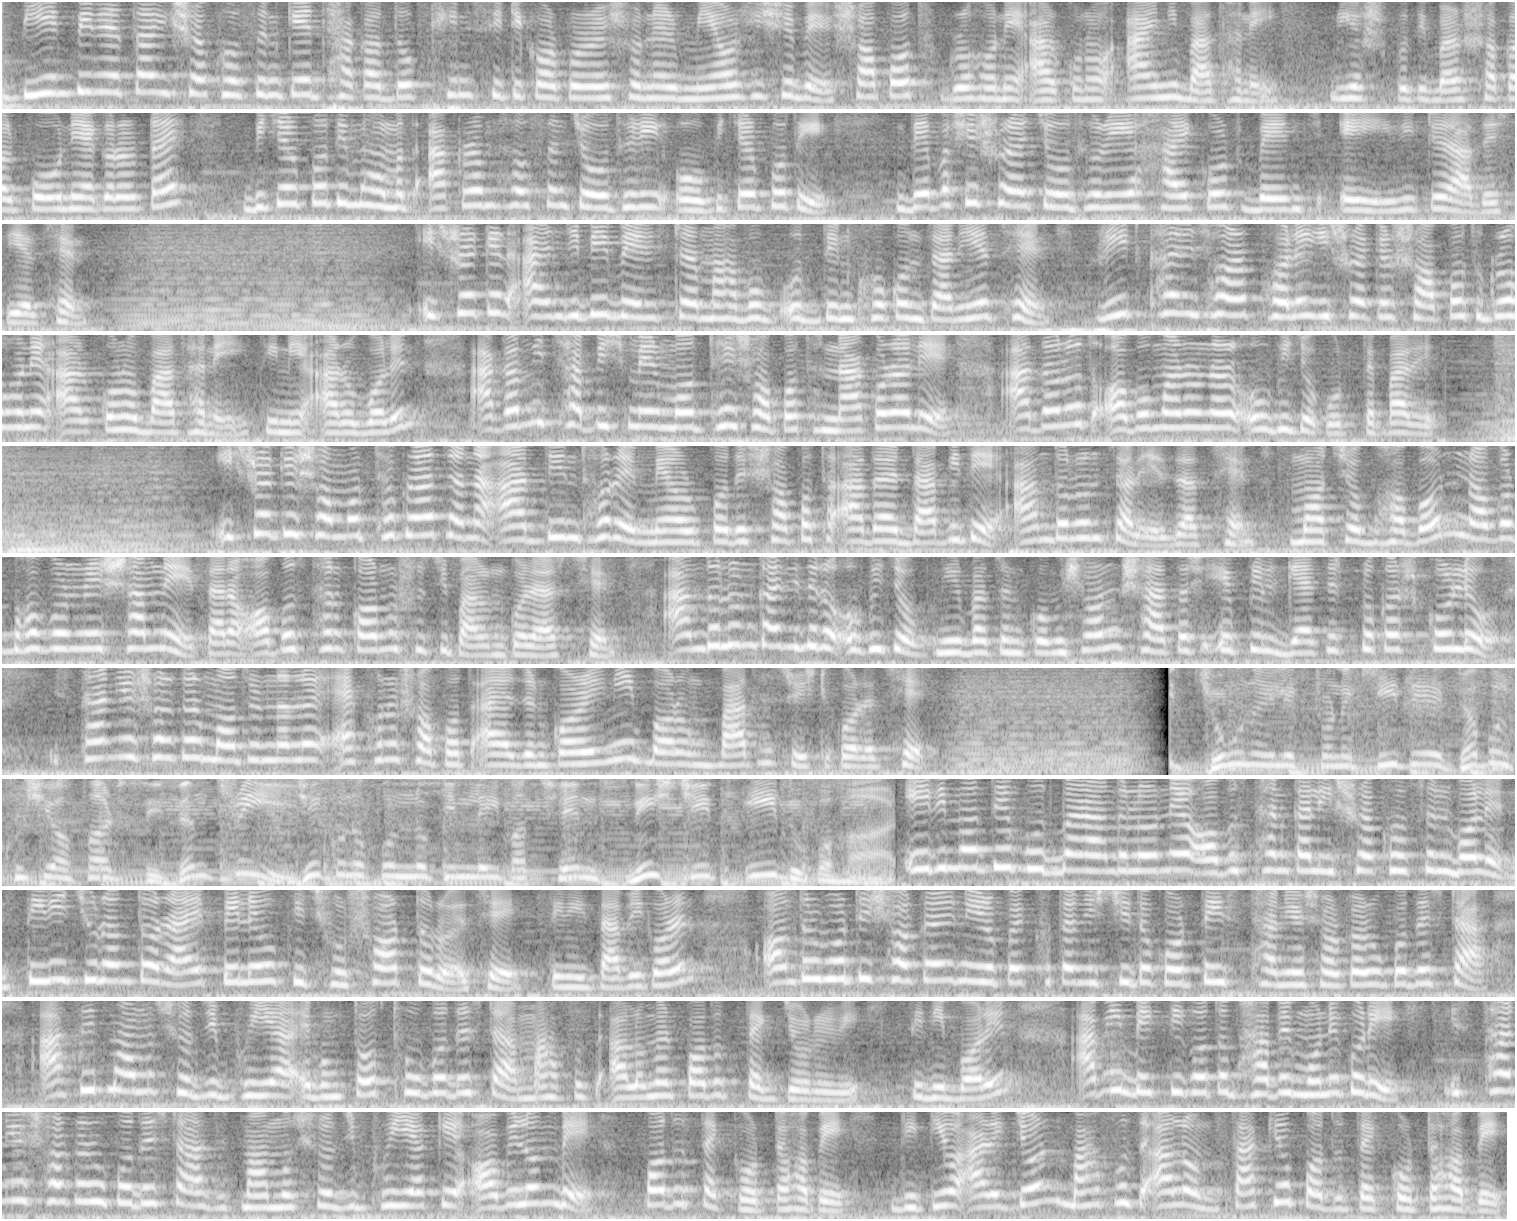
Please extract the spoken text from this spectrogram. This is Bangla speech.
বিএনপি নেতা ইশরাক হোসেনকে ঢাকা দক্ষিণ সিটি কর্পোরেশনের মেয়র হিসেবে শপথ গ্রহণে আর কোনো আইনি বাধা নেই। বৃহস্পতিবার সকাল পৌনে এগারোটায় বিচারপতি মোহাম্মদ আকরাম হোসেন চৌধুরী ও বিচারপতি Debashis Roy Chowdhury high court bench এই রিটের আদেশ দিয়েছেন। ইশরাকের আইনজীবী ব্যারিস্টার মাহবুব উদ্দিন খোকন জানিয়েছেন, রিট খারিজ হওয়ার ফলে ইশরাকের শপথ গ্রহণে আর কোনো বাধা নেই। তিনি আরও বলেন, আগামী ছাব্বিশ মের মধ্যে শপথ না করালে আদালত অবমাননার অভিযোগ উঠতে পারে। ইশরাকের সমর্থকরা টানা আট দিন ধরে মেয়র পদে শপথ আদায়ের দাবিতে আন্দোলন চালিয়ে যাচ্ছেন। মৎস্য ভবন, নগর ভবনের সামনে তারা অবস্থান কর্মসূচি পালন করে আসছেন। আন্দোলনকারীদের অভিযোগ, নির্বাচন কমিশন সাতাশ এপ্রিল গ্যাজেট প্রকাশ করলেও স্থানীয় সরকার মন্ত্রণালয় এখনও শপথ আয়োজন করেনি, বরং বাধা সৃষ্টি করেছে। যমুনা ইলেকট্রনিক্স ঈদে ডাবল খুশি অফার সিজন থ্রি যে কোনো পণ্য কিনলেই পাচ্ছেন নিশ্চিত ঈদ উপহার। এরই মধ্যে বুধবার আন্দোলনে অবস্থানকালে ইশরাক হোসেন বলেন, তিনি চূড়ান্ত রায় পেলেও কিছু শর্ত রয়েছে। তিনি দাবি করেন, অন্তর্বর্তী সরকারের নিরপেক্ষতা নিশ্চিত করতে স্থানীয় সরকার উপদেষ্টা আসিফ মোহাম্মদ সজীব ভুইয়া এবং তথ্য উপদেষ্টা মাহফুজ আলমের পদত্যাগ জরুরি। তিনি বলেন, আমি ব্যক্তিগতভাবে মনে করি, স্থানীয় সরকার উপদেষ্টা আসিফ মাহমুদ সজীব ভুইয়াকে অবিলম্বে পদত্যাগ করতে হবে। দ্বিতীয় আরেকজন মাহফুজ আলম তাকেও পদত্যাগ করতে হবে।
